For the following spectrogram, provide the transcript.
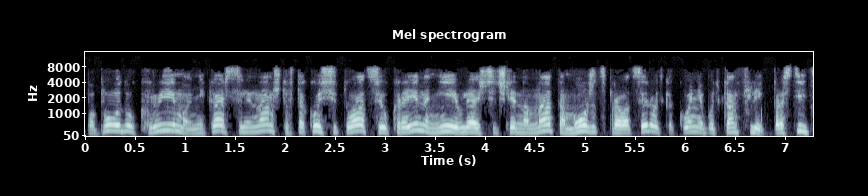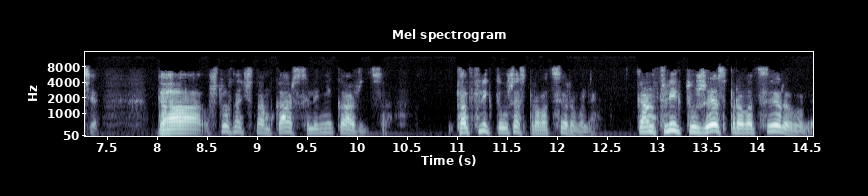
по поводу Крыма, не кажется ли нам, что в такой ситуации Украина, не являющаяся членом НАТО, может спровоцировать какой-нибудь конфликт? Простите, да, что значит нам кажется или не кажется? Конфликты уже спровоцировали. Конфликт уже спровоцировали.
